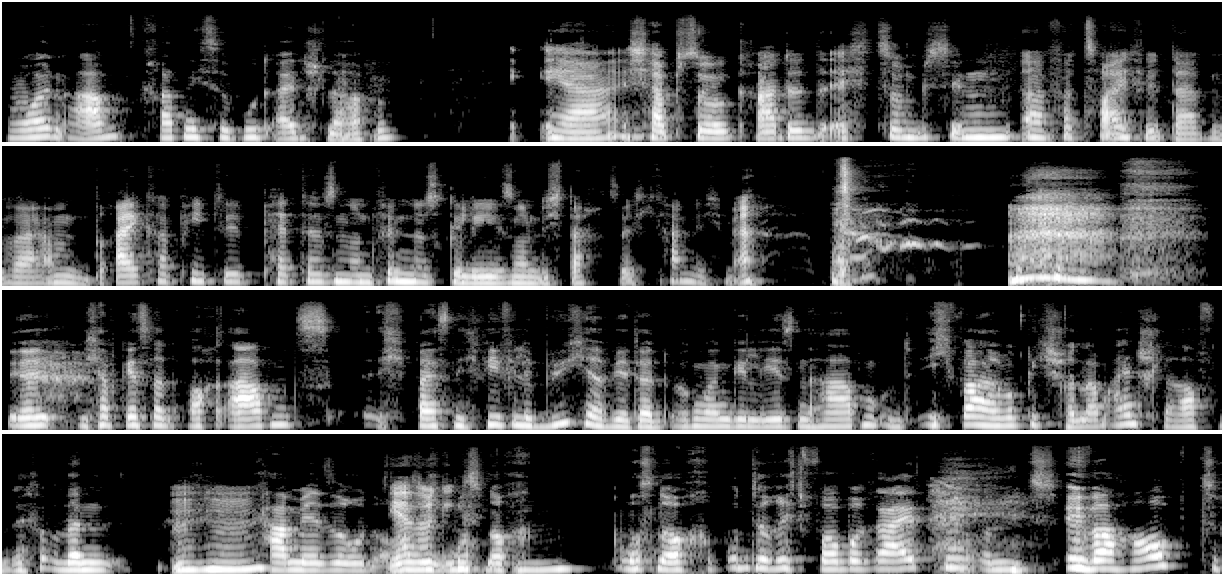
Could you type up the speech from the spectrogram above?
wollen abends gerade nicht so gut einschlafen. Ja, ich habe so gerade echt so ein bisschen äh, verzweifelt da. Wir haben drei Kapitel Patterson und Findus gelesen und ich dachte, ich kann nicht mehr. Ich habe gestern auch abends, ich weiß nicht, wie viele Bücher wir dann irgendwann gelesen haben und ich war wirklich schon am Einschlafen. Und dann Mhm. kam mir so, oh, Ja, so ich muss noch, Mhm. muss noch Unterricht vorbereiten und überhaupt,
